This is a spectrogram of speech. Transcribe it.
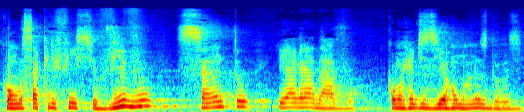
como sacrifício vivo, santo e agradável, como já dizia Romanos 12.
